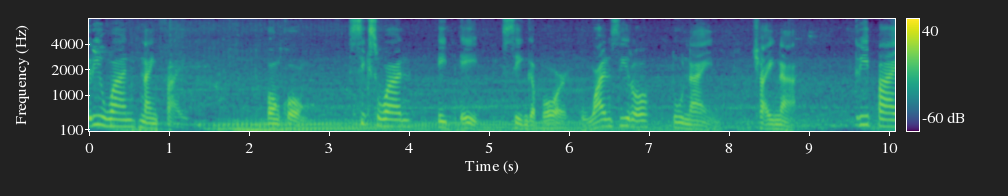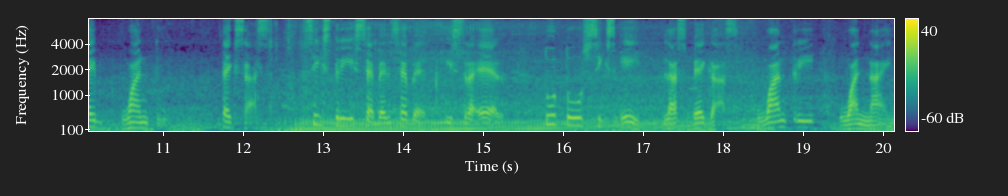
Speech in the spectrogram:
3195 Hong Kong 6188 Singapore 1029 China 3512 Texas 6377 Israel 2268 Las Vegas 1319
